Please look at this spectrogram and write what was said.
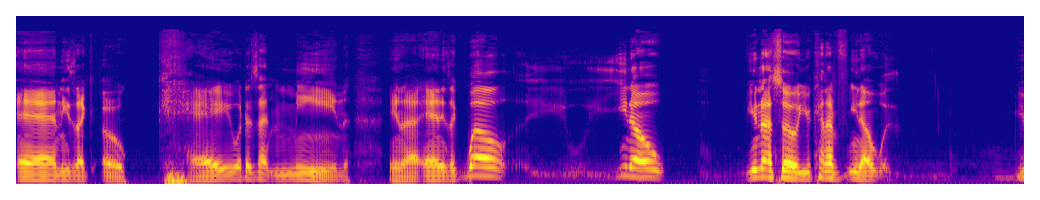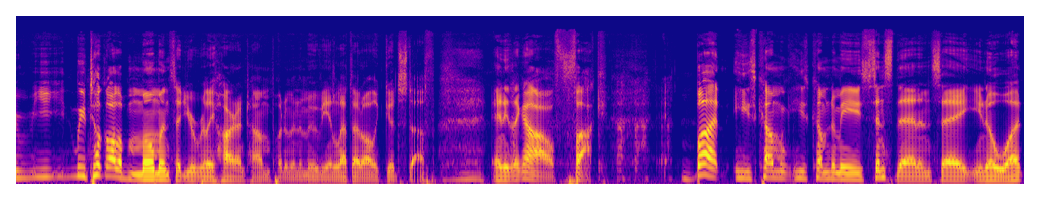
and he's like, okay, what does that mean? You know, and he's like, well, you know, you're not so. You're kind of, you know you, you, we took all the moments that you're really hard on Tom and put him in the movie and left out all the good stuff. And he's like, oh fuck. but he's come he's come to me since then and say, you know what?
